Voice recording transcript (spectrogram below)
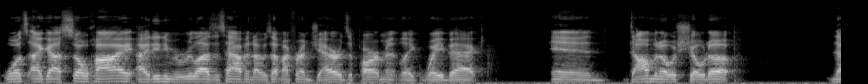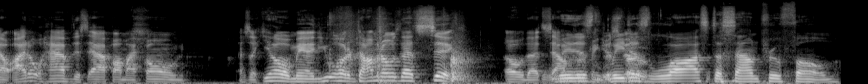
Once I got so high, I didn't even realize this happened. I was at my friend Jared's apartment like way back, and Domino showed up. Now I don't have this app on my phone. I was like, "Yo, man, you ordered Domino's? That's sick." Oh, that soundproofing We just just we just lost a soundproof foam.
